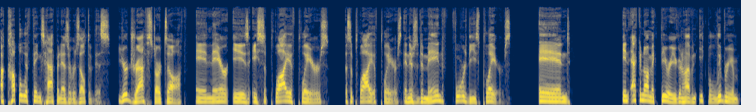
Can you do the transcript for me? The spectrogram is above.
a couple of things happen as a result of this. Your draft starts off, and there is a supply of players, a supply of players, and there's a demand for these players. And in economic theory, you're going to have an equilibrium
